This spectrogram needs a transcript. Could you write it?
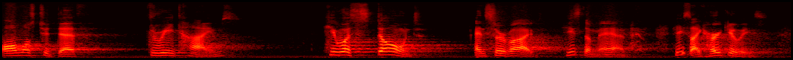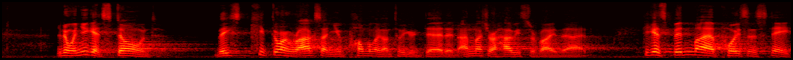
almost to death three times. He was stoned and survived. He's the man. He's like Hercules. You know, when you get stoned, they keep throwing rocks on you, pummeling until you're dead, and I'm not sure how he survived that. He gets bitten by a poisonous snake.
